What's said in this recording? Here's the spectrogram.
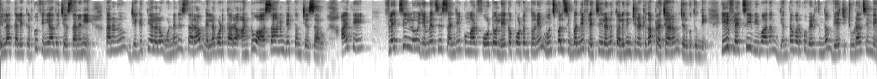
జిల్లా కలెక్టర్కు ఫిర్యాదు చేస్తానని తనను జగిత్యాలలో ఉండనిస్తారా వెళ్ళగొడతారా అంటూ అసహనం వ్యక్తం చేశారు. అయితే ఫ్లెక్సీల్లో ఎమ్మెల్సీ సంజయ్ కుమార్ ఫోటో లేకపోవడంతోనే మున్సిపల్ సిబ్బంది ఫ్లెక్సీలను తొలగించినట్లుగా ప్రచారం జరుగుతుంది. ఈ ఫ్లెక్సీ వివాదం ఎంతవరకు వెళ్తుందో వేచి చూడాల్సిందే.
